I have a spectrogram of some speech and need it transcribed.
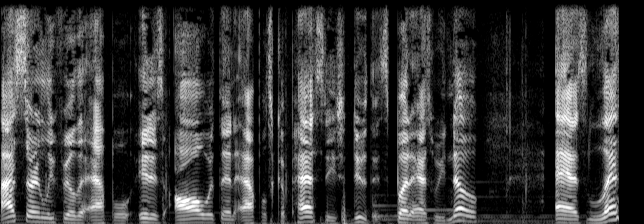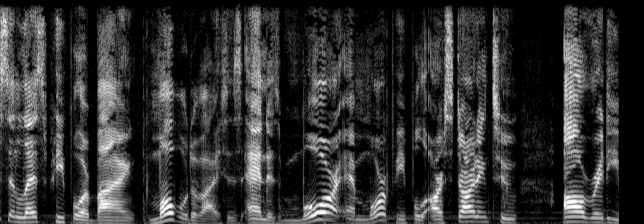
I certainly feel that Apple, it is all within Apple's capacity to do this. But as we know, as less and less people are buying mobile devices and as more and more people are starting to already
